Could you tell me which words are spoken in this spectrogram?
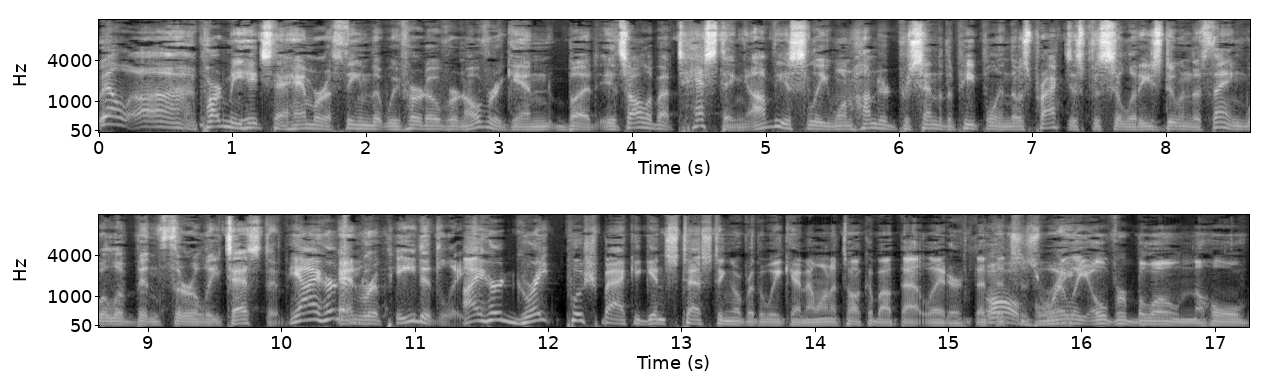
Well, uh, part of me hates to hammer a theme that we've heard over and over again, but it's all about testing. Obviously, 100% of the people in those practice facilities doing the thing will have been thoroughly tested. Yeah, I heard and a- repeatedly. I heard great pushback against testing over the weekend. I want to talk about that later. That Oh, this is boy. really overblown the whole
